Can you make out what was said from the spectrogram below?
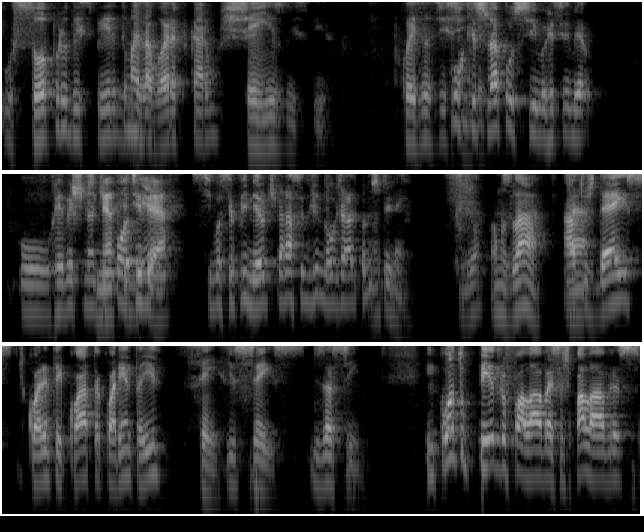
o sopro do Espírito, mas agora ficaram cheios do Espírito. Coisas distintas. Porque só é possível receber o revestimento de poder se, tiver. se você primeiro tiver nascido de novo, gerado pelo Muito Espírito. Vamos lá? Atos é. 10, de 44 a 40 e 6. E 6. Diz assim: Enquanto Pedro falava essas palavras,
